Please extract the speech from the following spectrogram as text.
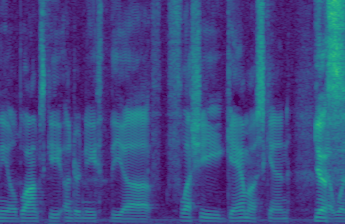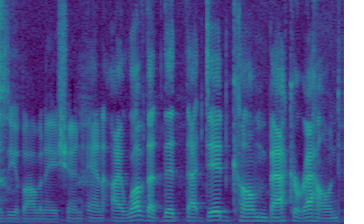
Neil Blonsky underneath the uh, fleshy gamma skin. Yes. That was the abomination, and I love that that, that did come back around.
